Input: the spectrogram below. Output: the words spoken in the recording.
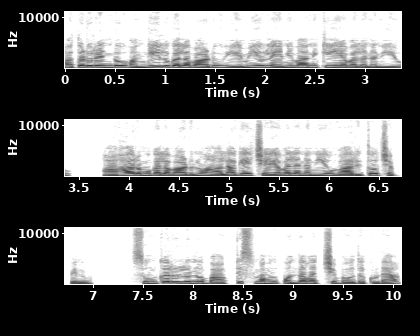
అతడు రెండో అంగీలు గలవాడు ఏమీయు లేనివానికి ఇయ్యవలననియు ఆహారము గలవాడును అలాగే చేయవలననియు వారితో చెప్పెను. సుంకరులును బాప్తిస్మము పొందవచ్చి బోధకుడా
